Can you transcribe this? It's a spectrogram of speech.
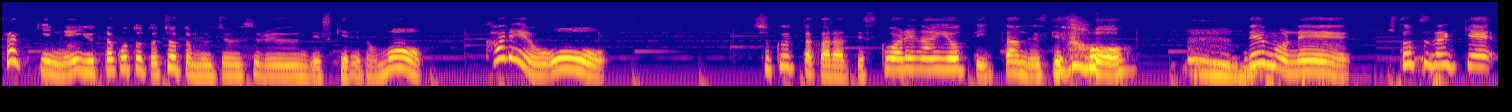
さっきね、言ったこととちょっと矛盾するんですけれども、彼を救ったからって救われないよって言ったんですけど、うん。でもね、一つだけ、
